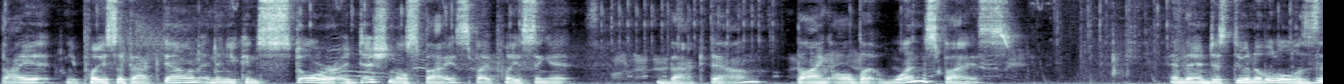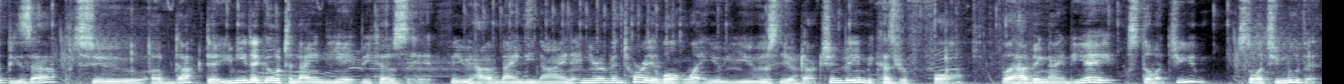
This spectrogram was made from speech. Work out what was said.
buy it, you place it back down, and then you can store additional spice by placing it back down, buying all but one spice, and then just doing a little zippy zap to abduct it. You need to go to 98 because if you have 99 in your inventory, it won't let you use the abduction beam because you're full. But having 98 still lets you still lets you move it.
